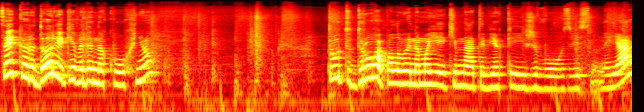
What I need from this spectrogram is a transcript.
Цей коридор, який веде на кухню. Тут друга половина моєї кімнати, в якій живу, звісно, не я.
